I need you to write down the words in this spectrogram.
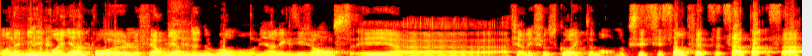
on a mis les moyens pour euh, le faire bien. De nouveau, on revient à l'exigence et euh, à faire les choses correctement. Donc c'est ça en fait, ça a pas ça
